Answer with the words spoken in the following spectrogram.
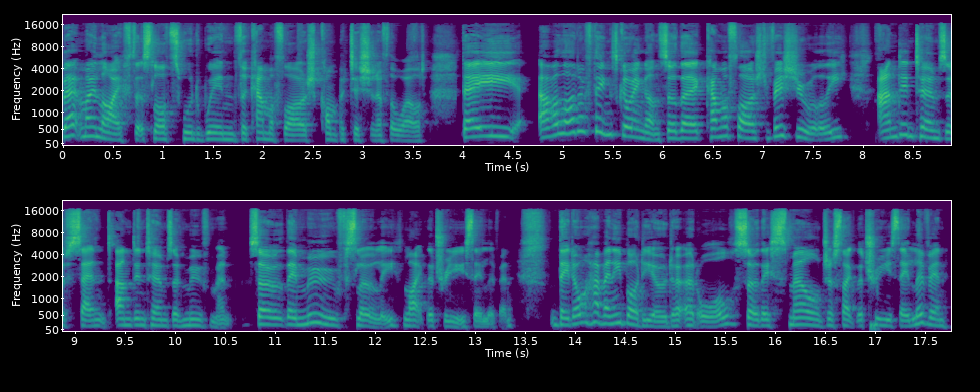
bet my life that sloths would win the camouflage competition of the world. They have a lot of things going on. So they're camouflaged visually and in terms of scent and in terms of movement. So they move slowly, like the trees they live in. They don't have any body odor at all. So they smell just like the trees they live in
